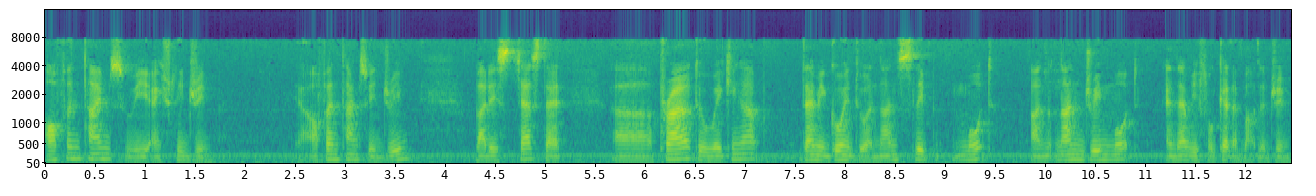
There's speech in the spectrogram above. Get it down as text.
Oftentimes we actually dream. Yeah. Oftentimes we dream, but it's just that uh, prior to waking up, then we go into a non-sleep mode, a non-dream mode, and then we forget about the dream.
